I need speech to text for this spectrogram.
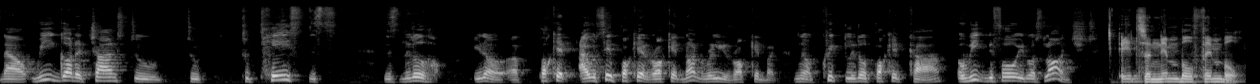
Now we got a chance to to to taste this this little you know a pocket I would say pocket rocket not really rocket but you know quick little pocket car a week before it was launched. It's a nimble thimble.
